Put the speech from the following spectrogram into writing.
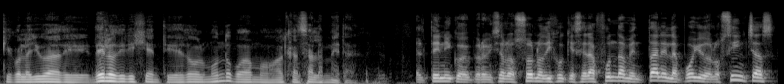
que con la ayuda de, los dirigentes y de todo el mundo podamos alcanzar las metas. El técnico de Provincial Osorno dijo que será fundamental el apoyo de los hinchas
